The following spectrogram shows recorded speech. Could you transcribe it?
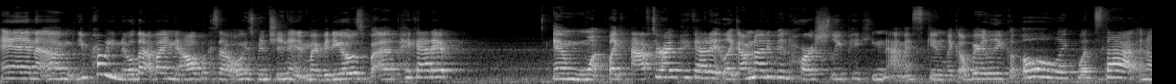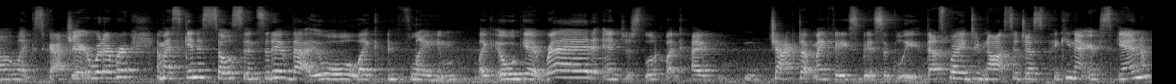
and um, you probably know that by now because I always mention it in my videos, but I pick at it and one, like after I pick at it like I'm not even harshly picking at my skin. Like I'll barely go oh like what's that? And I'll like scratch it or whatever. And my skin is so sensitive that it will like inflame. Like it will get red and just look like I jacked up my face basically. That's why I do not suggest picking at your skin.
